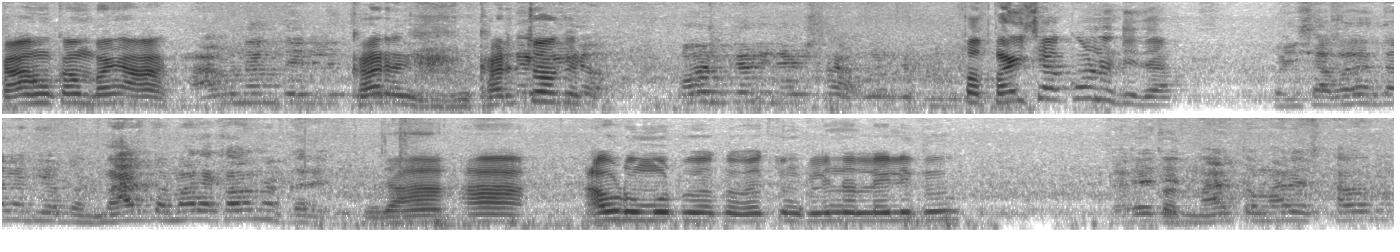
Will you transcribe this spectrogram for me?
કા હું કામ ભાઈ આ ખર્ચો ફોન કરીને એક્સ્ટ્રા ફોન કરી. પણ પૈસા કોણે દીધા? પૈસા ભલે તમે દ્યો પણ માર તો મારે ખાવાનું જ કરે છે. જા આ આવડું મોટું એક વેક્યુમ ક્લીનર લઈ લીધું. ઘરે જઈને માર તો મારે જ ખાવાનું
